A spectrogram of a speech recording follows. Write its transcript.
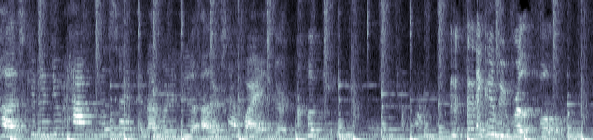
Kai's gonna do half of the side, and I'm gonna do the other side while they're cooking. It's gonna be really fun.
